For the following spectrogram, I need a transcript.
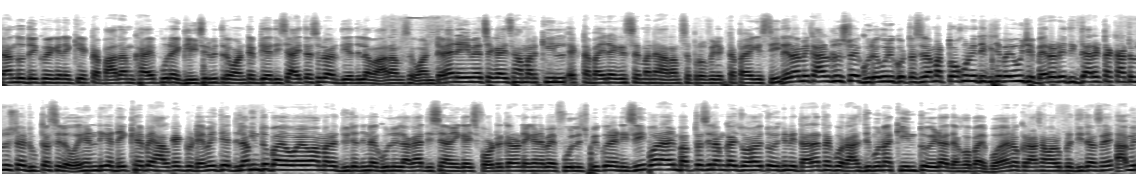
চান্দু দেখো এখানে কি একটা বাদাম খায় পুরো গ্লিচের ভিতরে ওয়ান টেপ দিয়ে দিছে। আইতাছিল আর দিয়ে দিলাম আরামসে ওয়ান টেপ এই ম্যাচে গাইজ আমার কিল একটা বাইরে গেছে মানে আরামসে প্রফিট একটা পেয়ে গেছি। দেন আমি কার্টুলিস্টে ঘুরে ঘুরে করতেছিলাম আর তখনই দেখি যে, ভাই, ওই যে বেড়ারের দিক দিয়ে আরেকটা কার্টুলিস্টে ঢুকতেছিল। এখান দিকে দেখে, ভাই, হালকা একটু ড্যামেজ দিয়ে দিলাম। কিন্তু, ভাই, ওই আমার দুইটা তিনটা গুলি লাগা দিছে। আমি গাইজ ফটের কারণে এখানে, ভাই ফুল স্পিক করে নিছি। পরে আমি ভাবতেছিলাম গাইজ হয়তো ওইখানে দাঁড়ায় থাকব রাজ দিব না, কিন্তু এটা দেখো, ভাই, ভয়ানক রাস আমার উপরে দিতেছে। আমি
